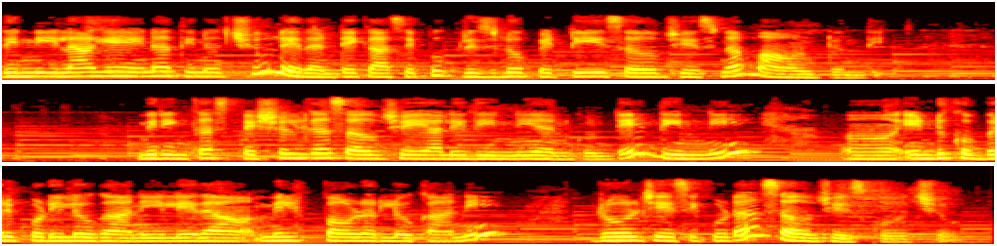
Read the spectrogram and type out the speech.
దీన్ని ఇలాగే అయినా తినొచ్చు లేదంటే కాసేపు ఫ్రిడ్జ్లో పెట్టి సర్వ్ చేసినా బాగుంటుంది. మీరు ఇంకా స్పెషల్గా సర్వ్ చేయాలి దీన్ని అనుకుంటే దీన్ని ఎండు కొబ్బరి పొడిలో కానీ లేదా మిల్క్ పౌడర్లో కానీ రోల్ చేసి కూడా సర్వ్ చేసుకోవచ్చు.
